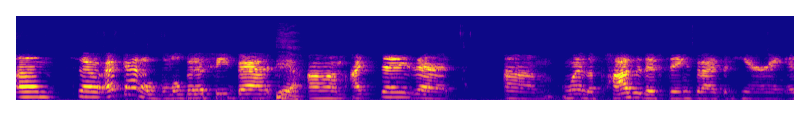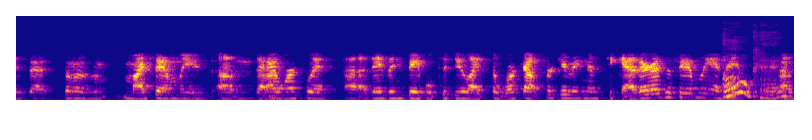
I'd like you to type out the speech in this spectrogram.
Um, so I've got a little bit of feedback. Yeah. Um, I'd say that um, one of the positive things that I've been hearing is that some of my families um, that I work with, uh, they've been able to do like the workouts for giving them together as a family, and oh, okay. uh,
